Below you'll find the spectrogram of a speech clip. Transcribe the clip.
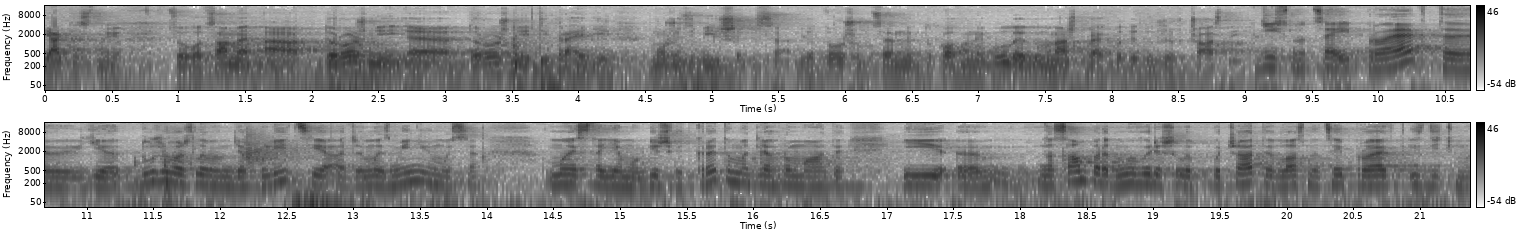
якісною, от саме а, дорожні, е, дорожні ті трагедії можуть збільшитися. Для того, щоб це не такого не було, я думаю, наш проект буде дуже вчасний. Дійсно, цей проект е, є дуже важливим для поліції, адже ми змінюємося. Ми стаємо більш відкритими для громади, і е, насамперед ми вирішили почати власне цей проект із дітьми.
